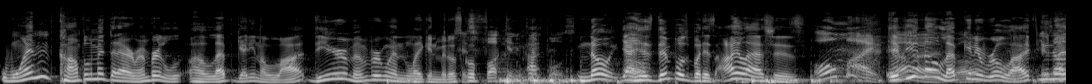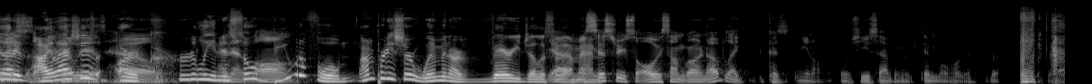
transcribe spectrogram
One compliment that I remember uh, Lep getting a lot. Do you remember when, like, in middle school? His fucking dimples. no, yeah, Oh. his dimples, but his eyelashes. Oh my god. If you know bro. Lepkin in real life, you His know that his eyelashes curly are curly and, And they're so long. beautiful. I'm pretty sure women are very jealous yeah, of that man. my man. sister used to always tell him growing up, like, because you know she used to have them thin motherfuckers, but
